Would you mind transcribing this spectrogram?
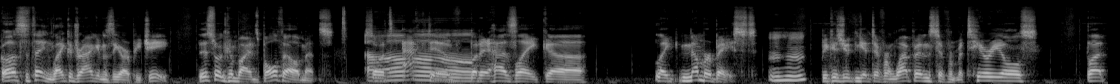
Well, that's the thing. Like a Dragon is the RPG. This one combines both elements, so it's Oh. active, but it has like uh, like number based Mm-hmm. because you can get different weapons, different materials. But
